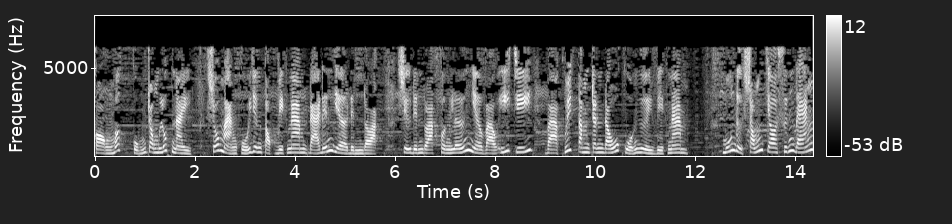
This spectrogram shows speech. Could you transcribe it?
còn mất cũng trong lúc này, số mạng của dân tộc Việt Nam đã đến giờ định đoạt. Sự định đoạt phần lớn nhờ vào ý chí và quyết tâm tranh đấu của người Việt Nam. Muốn được sống cho xứng đáng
